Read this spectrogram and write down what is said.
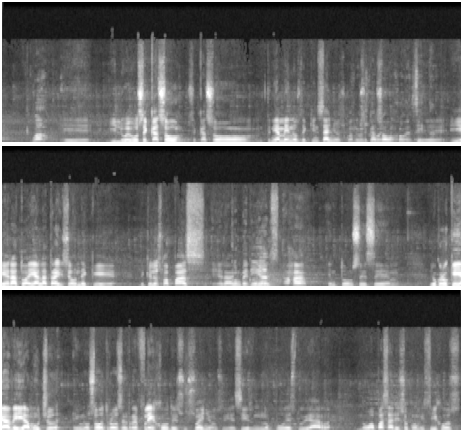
Wow. Eh, y luego se casó, se casó, tenía menos de 15 años cuando se casó. Eh, y era todavía la tradición de que, de que los papás eran... Convenían. ajá, entonces eh, yo creo que ella veía mucho en nosotros el reflejo de sus sueños y decir, no pude estudiar, no va a pasar eso con mis hijos.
